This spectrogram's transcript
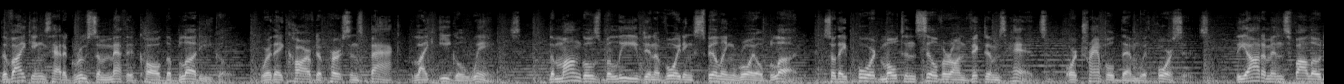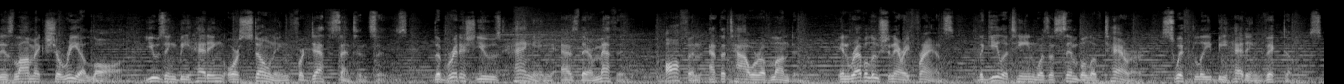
The Vikings had a gruesome method called the blood eagle, where they carved a person's back like eagle wings. The Mongols believed in avoiding spilling royal blood, so they poured molten silver on victims' heads or trampled them with horses. The Ottomans followed Islamic Sharia law, using beheading or stoning for death sentences. The British used hanging as their method, often at the Tower of London. In revolutionary France, the guillotine was a symbol of terror, swiftly beheading victims.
